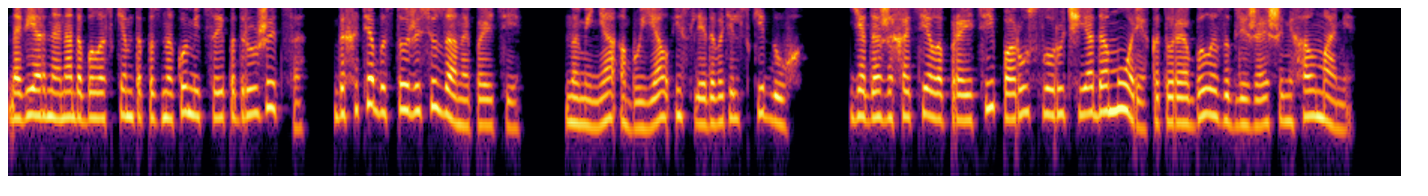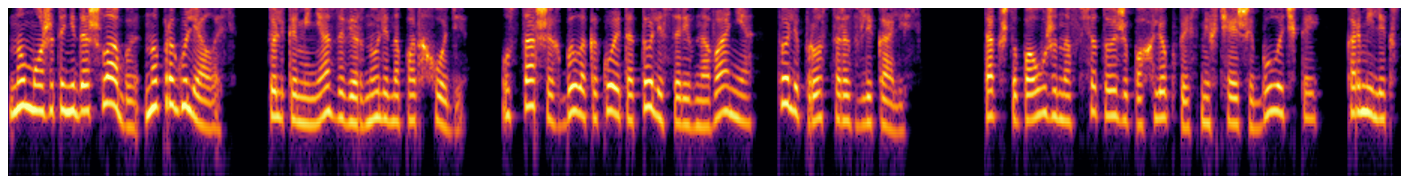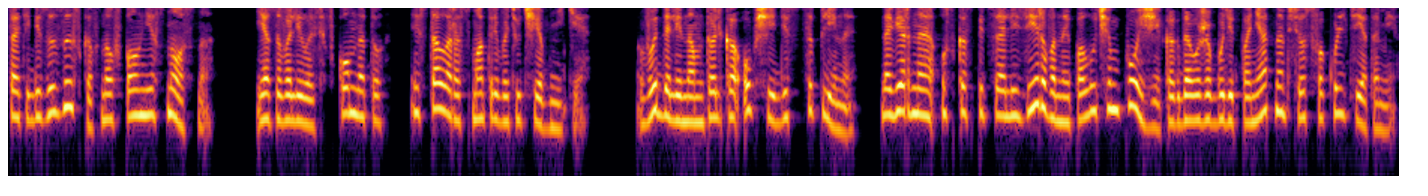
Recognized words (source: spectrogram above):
Наверное, надо было с кем-то познакомиться и подружиться, да хотя бы с той же Сюзанной пойти, но меня обуял исследовательский дух. Я даже хотела пройти по руслу ручья до моря, которое было за ближайшими холмами. Но, может, и не дошла бы, но прогулялась. Только меня завернули на подходе. У старших было какое-то то ли соревнование, то ли просто развлекались. Так что, поужинав все той же похлебкой с мягчайшей булочкой, кормили, кстати, без изысков, но вполне сносно, я завалилась в комнату и стала рассматривать учебники. Выдали нам только общие дисциплины. Наверное, узкоспециализированные получим позже, когда уже будет понятно все с факультетами.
